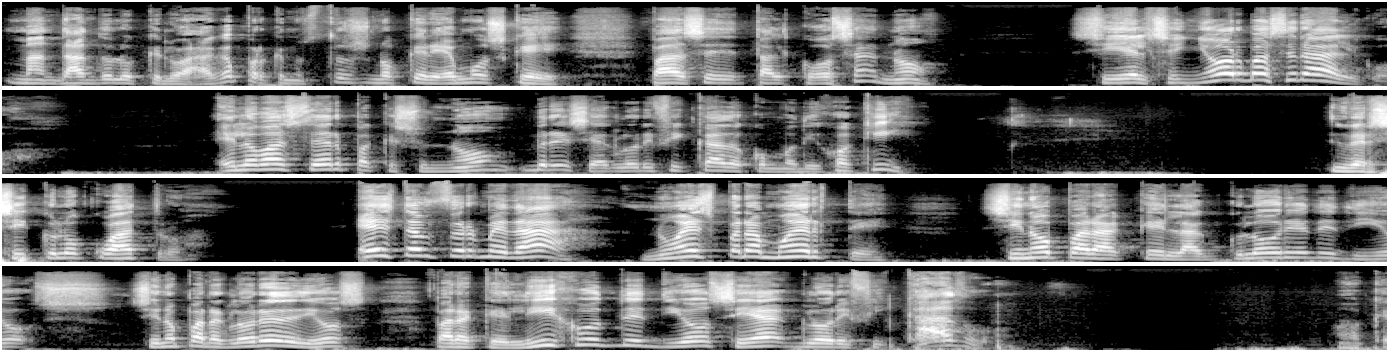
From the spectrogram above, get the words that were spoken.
mandando lo que lo haga, porque nosotros no queremos que pase tal cosa. No. Si el Señor va a hacer algo, Él lo va a hacer para que su nombre sea glorificado, como dijo aquí. Versículo 4. Esta enfermedad no es para muerte, sino para que la gloria de Dios, sino para gloria de Dios, para que el Hijo de Dios sea glorificado. ¿Ok?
